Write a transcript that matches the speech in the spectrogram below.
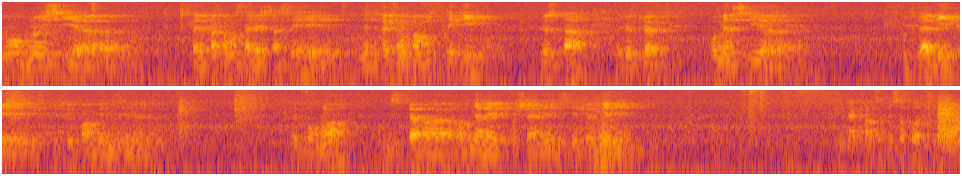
nous en venant ici, euh, ne savait pas comment ça allait se passer. Et on est très contents, toute l'équipe, le staff et le club. On remercie euh, toute la ville et tous ceux qui ont organisé le, le tournoi. On espère euh, revenir l'année prochaine et essayer de gagner. I tak bardzo wysoko oceniają,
